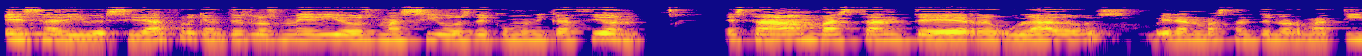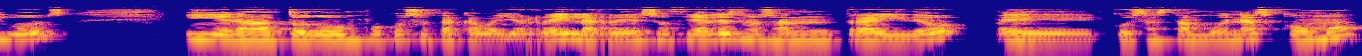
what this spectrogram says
esa diversidad, porque antes los medios masivos de comunicación estaban bastante regulados, eran bastante normativos y era todo un poco sota caballo rey. Las redes sociales nos han traído eh, cosas tan buenas como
